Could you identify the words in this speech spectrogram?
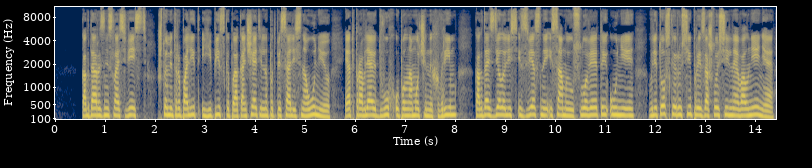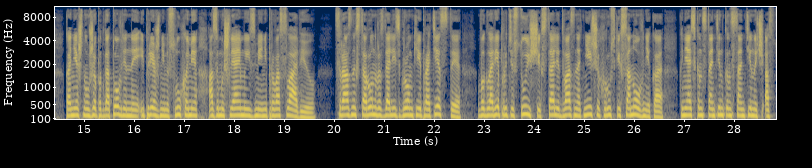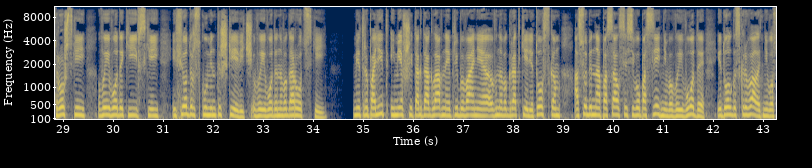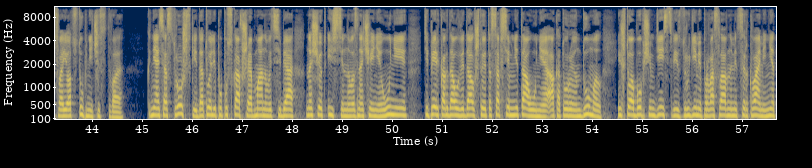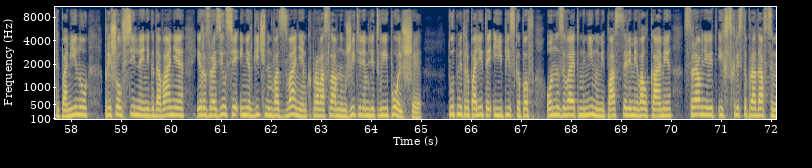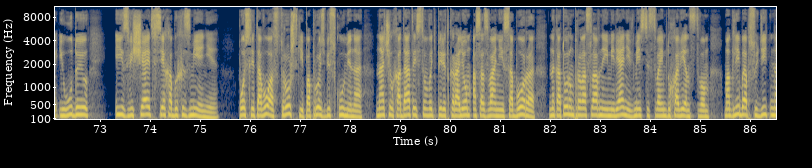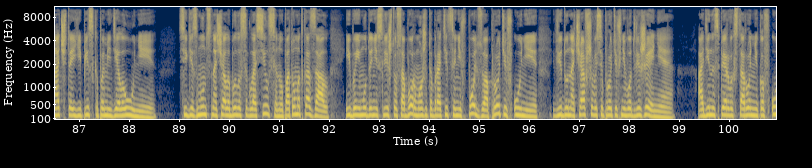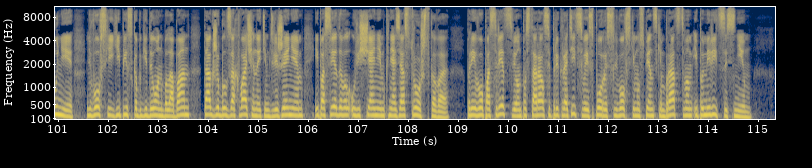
Когда разнеслась весть, что митрополит и епископы окончательно подписались на унию и отправляют двух уполномоченных в Рим, когда сделались известны и самые условия этой унии, в Литовской Руси произошло сильное волнение, конечно, уже подготовленное и прежними слухами о замышляемой измене православию. С разных сторон раздались громкие протесты, во главе протестующих стали два знатнейших русских сановника – князь Константин Константинович Острожский, воевода Киевский, и Федор Скумин-Тышкевич, воевода Новогородский. Митрополит, имевший тогда главное пребывание в Новоградке Литовском, особенно опасался сего последнего воеводы и долго скрывал от него свое отступничество. Князь Острожский, да то ли попускавший обманывать себя насчет истинного значения унии, теперь, когда увидал, что это совсем не та уния, о которой он думал, и что об общем действии с другими православными церквами нет и помину, пришел в сильное негодование и разразился энергичным воззванием к православным жителям Литвы и Польши. Тут митрополита и епископов он называет мнимыми пастырями-волками, сравнивает их с христопродавцем Иудою и извещает всех об их измене. После того Острожский по просьбе Скумина начал ходатайствовать перед королем о созвании собора, на котором православные миряне вместе с своим духовенством могли бы обсудить начатое епископами дело унии. Сигизмунд сначала было согласился, но потом отказал, ибо ему донесли, что собор может обратиться не в пользу, а против унии, ввиду начавшегося против него движения. Один из первых сторонников унии, львовский епископ Гидеон Балабан, также был захвачен этим движением и последовал увещаниям князя Острожского. При его посредстве он постарался прекратить свои споры с Львовским Успенским братством и помириться с ним.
